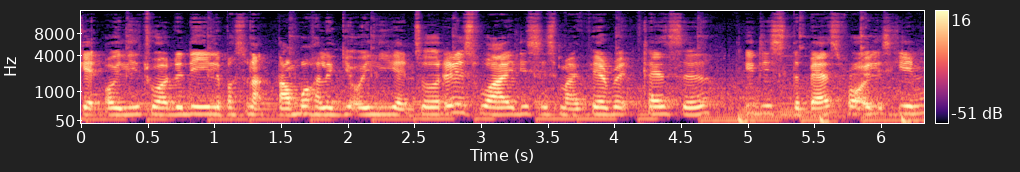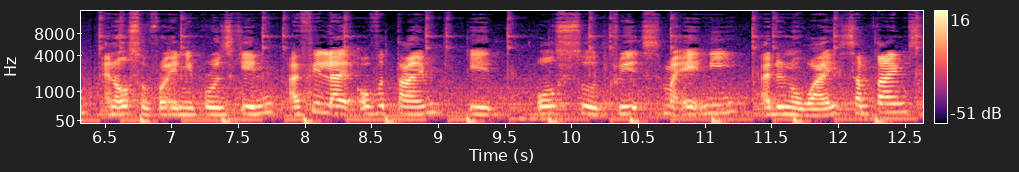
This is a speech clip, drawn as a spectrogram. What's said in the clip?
get oily throughout the day. Lepas tu nak tambah lagi oily kan. So that is why this is my favorite cleanser. It is the best for oily skin and also for any prone skin. I feel like over time it also treats my acne. I don't know why. Sometimes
